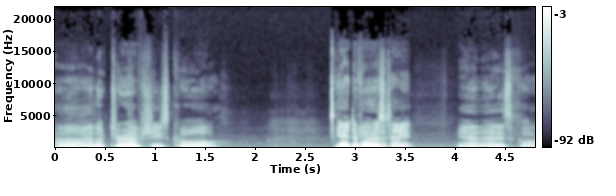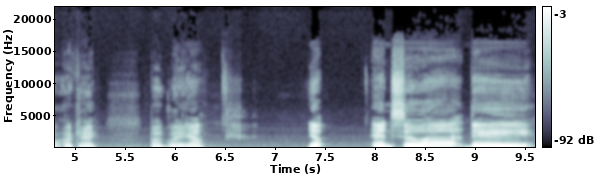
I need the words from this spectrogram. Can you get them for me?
Oh, I looked her up. She's cool. Yeah, D'Vorah's Yeah. tight. Yeah, that is cool. Okay. Bug lady. Yeah. Yep. And so uh, they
